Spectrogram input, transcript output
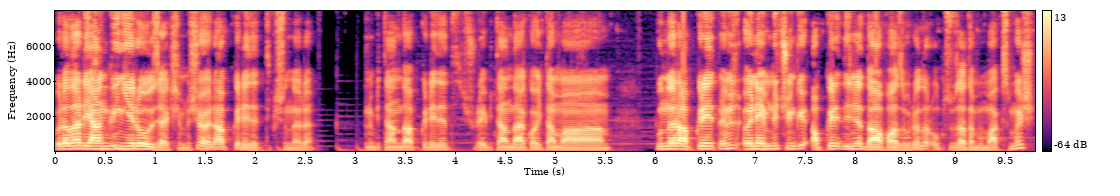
Buralar yangın yeri olacak şimdi. Şöyle upgrade ettik şunları. Şunu bir tane daha upgrade et. Şuraya bir tane daha koy tamam. Bunları upgrade etmemiz önemli çünkü upgrade edince daha fazla vuruyorlar. 30 zaten bu max'mış.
